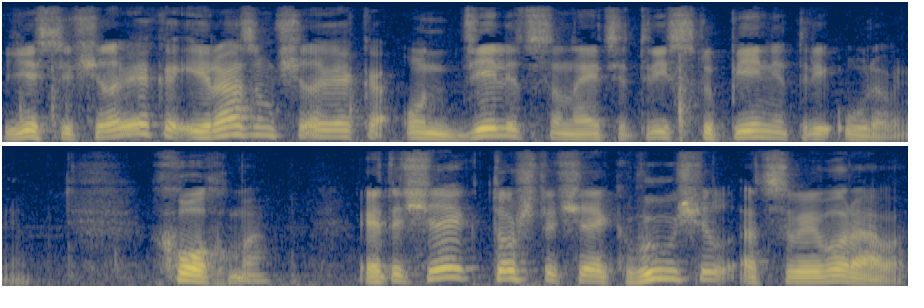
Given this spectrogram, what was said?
есть у человека, и разум человека, он делится на эти три ступени, три уровня. Хохма, это человек, то, что человек выучил от своего рава.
